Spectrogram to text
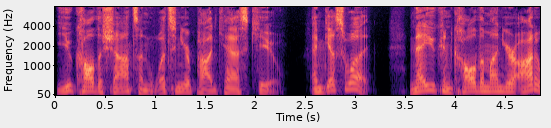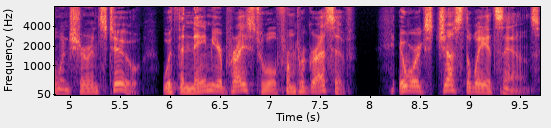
you call the shots on what's in your podcast queue. And guess what? Now you can call them on your auto insurance too with the Name Your Price tool from Progressive. It works just the way it sounds.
